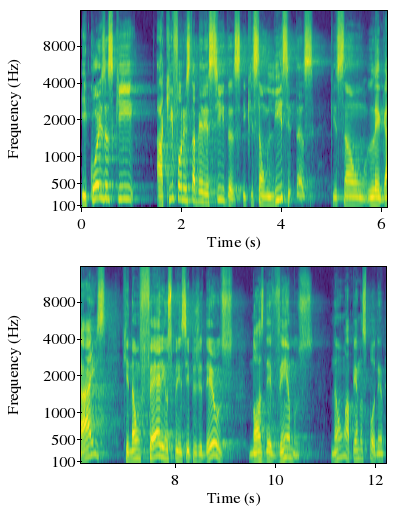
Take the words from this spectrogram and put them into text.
E coisas que aqui foram estabelecidas e que são lícitas, que são legais, que não ferem os princípios de Deus, nós devemos, não apenas podemos.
